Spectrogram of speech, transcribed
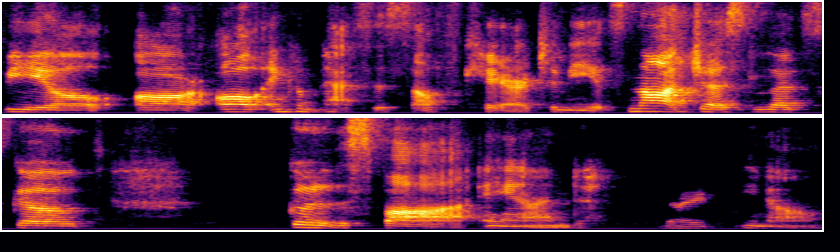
feel are all encompasses self care to me. It's not just let's go go to the spa and right. you know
